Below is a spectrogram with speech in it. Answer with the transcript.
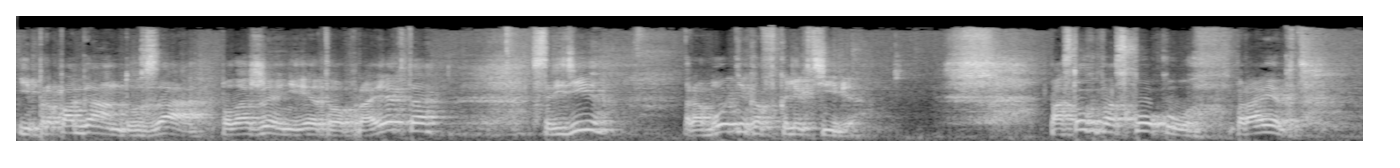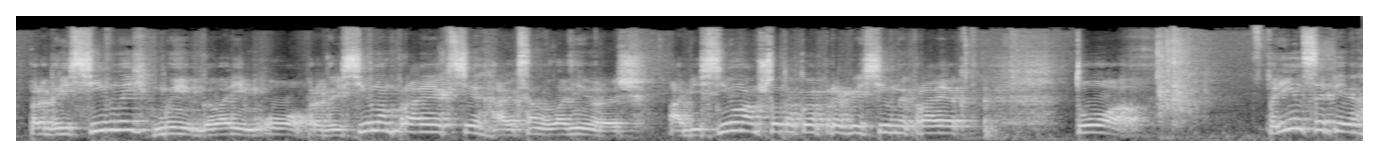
и пропаганду за положение этого проекта среди работников в коллективе. Поскольку, поскольку проект прогрессивный, мы говорим о прогрессивном проекте, Александр Владимирович объяснил нам, что такое прогрессивный проект, то, в принципе,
